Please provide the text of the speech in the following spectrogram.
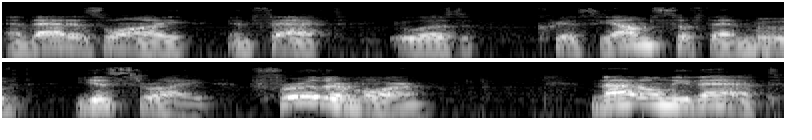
And that is why, in fact, it was Kriyas Yamsuf that moved Yisro. Furthermore, not only that,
